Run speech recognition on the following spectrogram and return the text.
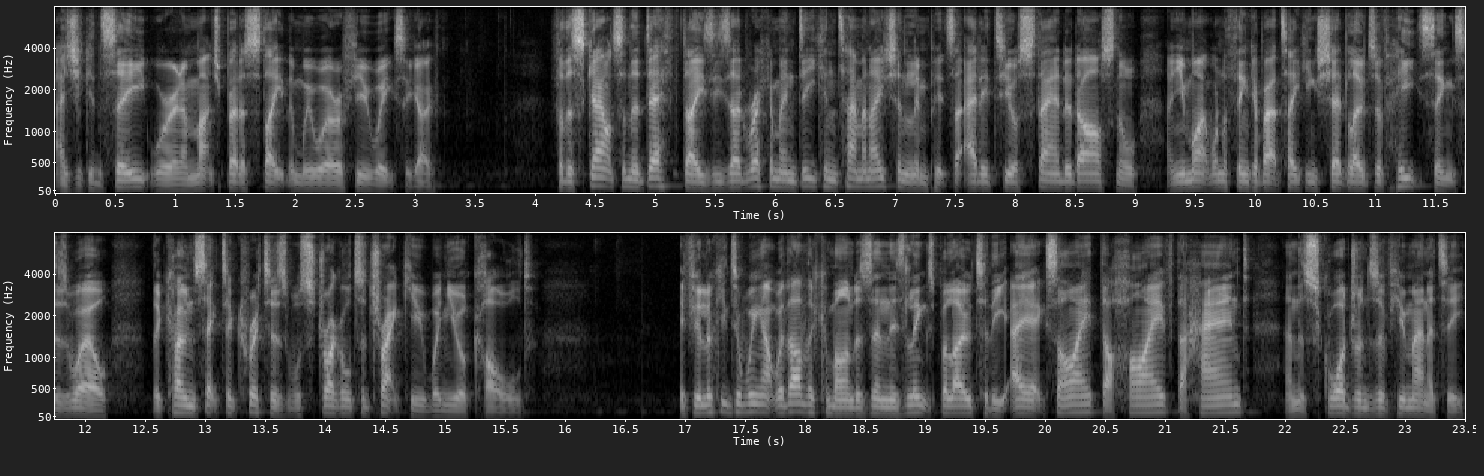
As you can see we're in a much better state than we were a few weeks ago. For the scouts and the death daisies I'd recommend decontamination limpets are added to your standard arsenal and you might want to think about taking shed loads of heat sinks as well. The cone sector critters will struggle to track you when you're cold. If you're looking to wing up with other commanders then there's links below to the AXI, the Hive, the Hand and the Squadrons of Humanity.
